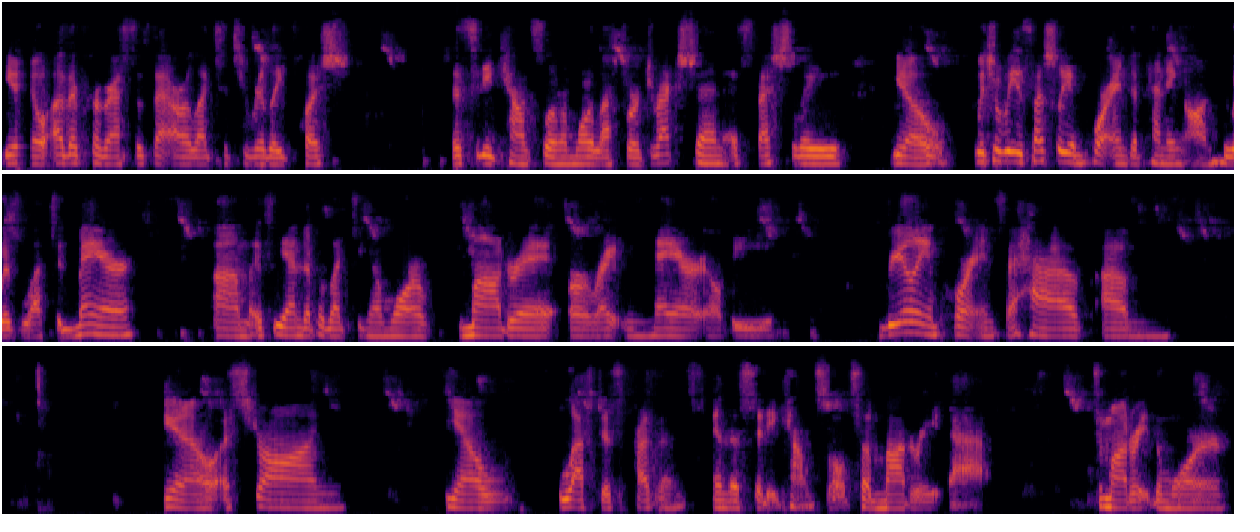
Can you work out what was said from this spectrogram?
you know, other progressives that are elected to really push the city council in a more leftward direction, especially you know, which will be especially important depending on who is elected mayor. Um, if we end up electing a more moderate or right wing mayor, it'll be really important to have, um, you know, a strong, you know, leftist presence in the city council to moderate that, to moderate the more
